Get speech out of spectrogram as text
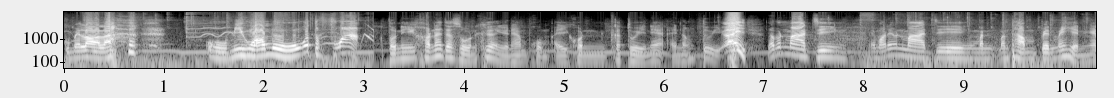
กูไม่รอดละ อ้โหมีหัวหมู what the fuck ตัวนี้เขาน่าจะศูนย์เครื่องอยู่นะครับผมไอคนกระตุยเนี่ยไอ้น้องตุยเอ้ยแล้วมันมาจริงไอหมอนี่มันมาจริงมันมันทำเป็นไม่เห็นไง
